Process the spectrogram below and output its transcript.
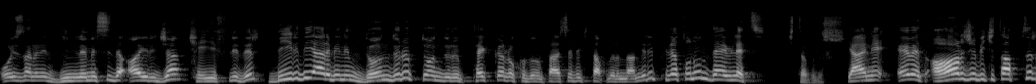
O yüzden hani dinlemesi de ayrıca keyiflidir. Bir diğer benim döndürüp döndürüp tekrar okuduğum felsefe kitaplarından biri Platon'un Devlet kitabıdır. Yani evet ağırca bir kitaptır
